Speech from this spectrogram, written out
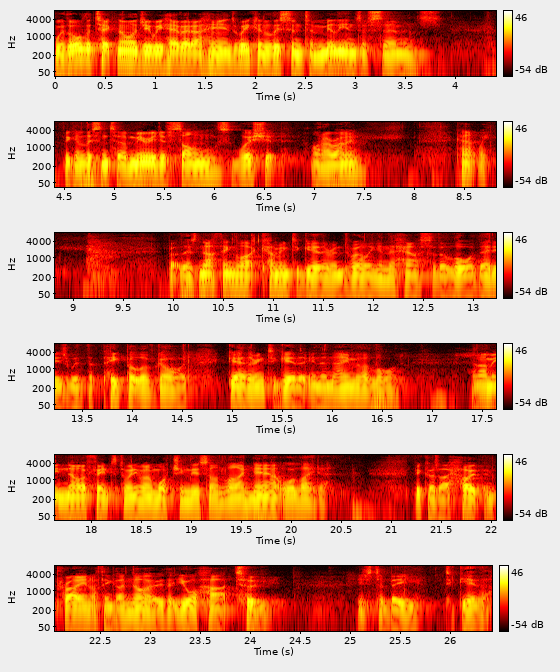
With all the technology we have at our hands, we can listen to millions of sermons. We can listen to a myriad of songs, worship on our own, can't we? But there's nothing like coming together and dwelling in the house of the Lord, that is, with the people of God gathering together in the name of the Lord. And I mean no offence to anyone watching this online now or later, because I hope and pray and I think I know that your heart too is to be together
